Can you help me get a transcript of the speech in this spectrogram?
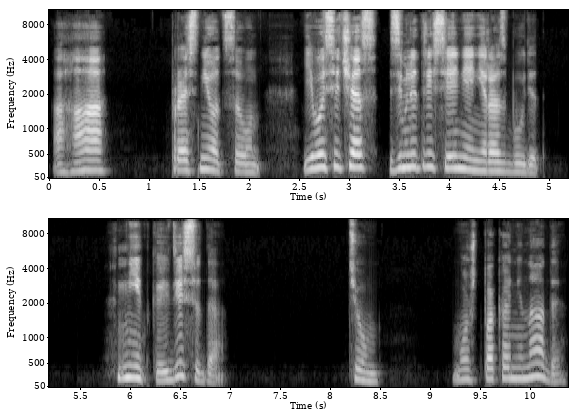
«Ага, проснется он. Его сейчас землетрясение не разбудит». «Нитка, иди сюда». «Тем, может, пока не надо?»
